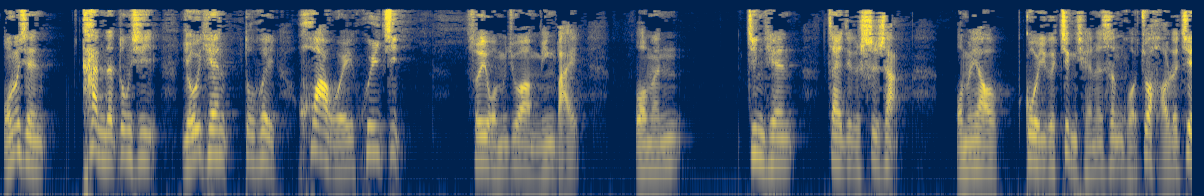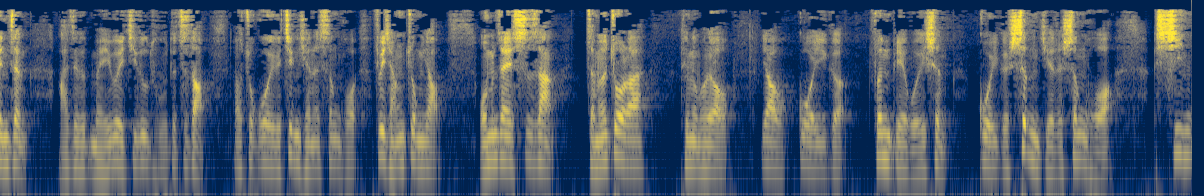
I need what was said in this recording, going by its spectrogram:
我们想看的东西，有一天都会化为灰烬，所以我们就要明白，我们今天在这个世上，我们要过一个敬虔的生活，做好的见证啊！这个每一位基督徒都知道，要做过一个敬虔的生活非常重要。我们在世上怎么做呢？听众朋友，要过一个分别为圣，过一个圣洁的生活，心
